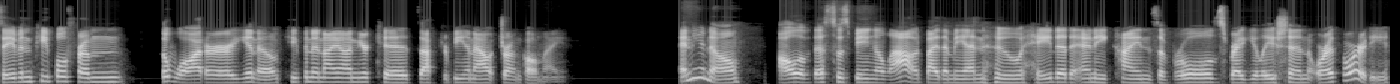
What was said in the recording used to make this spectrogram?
saving people from the water, you know, keeping an eye on your kids after being out drunk all night. And you know, all of this was being allowed by the man who hated any kinds of rules, regulation, or authority.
